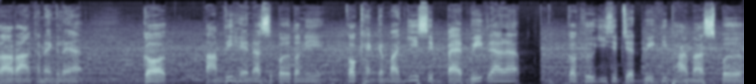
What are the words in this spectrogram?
ตารางคะแนนกันเลยฮะก็ตามที่เห็นนะสเปอร์ตอนนี้ก็แข่งกันมา 28 วีคแล้วนะ ก็คือ 27 วีคที่ผ่านมาสเปอร์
